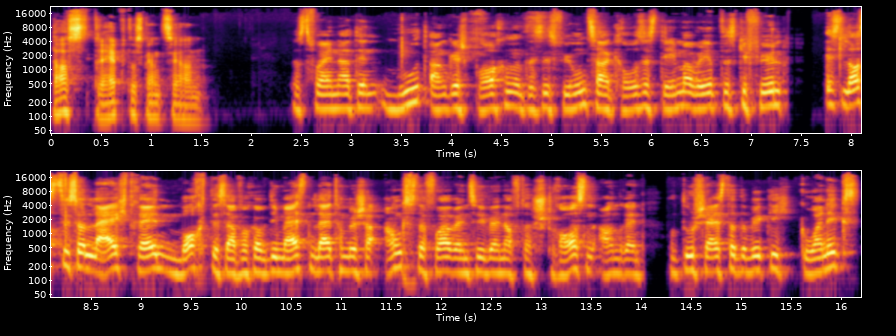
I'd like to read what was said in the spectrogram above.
das treibt das Ganze an. Du hast vorhin auch den Mut angesprochen und das ist für uns auch ein großes Thema, weil ich habe das Gefühl, es lässt sich so leicht rein, macht es einfach, aber die meisten Leute haben ja schon Angst davor, wenn sie wenn auf der Straße anrennen und du scheißt da wirklich gar nichts.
